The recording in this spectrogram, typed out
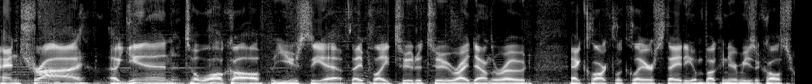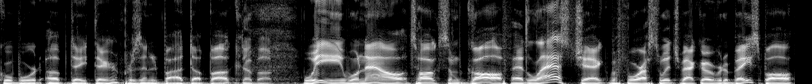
and try again to walk off UCF. They play 2 to 2 right down the road at Clark LeClair Stadium. Buccaneer Music Hall scoreboard update there, presented by Dub Buck. Buck. We will now talk some golf. At last check, before I switch back over to baseball,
